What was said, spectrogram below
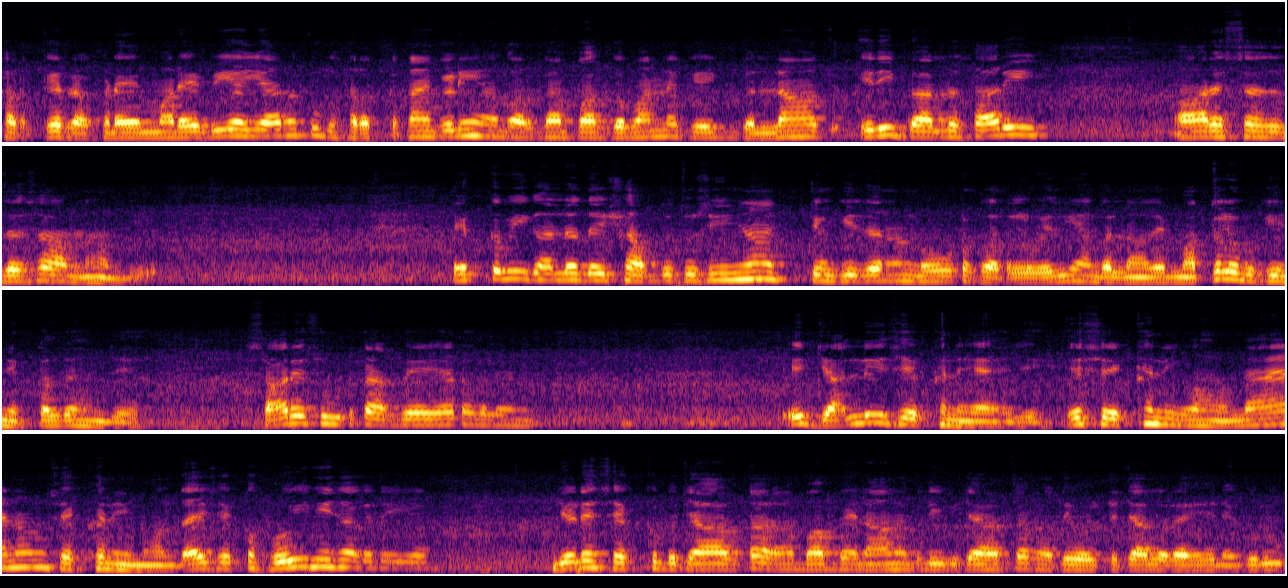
ਫੜ ਕੇ ਰਖੜੇ ਮਾਰੇ ਵੀ ਆ, ਯਾਰ ਤੂੰ ਹਰਕਤਾਂ ਕਿਹੜੀਆਂ ਕਰਦਾ, ਪੱਗ ਬੰਨ੍ਹ ਕੇ ਗੱਲਾਂ, ਇਹਦੀ ਗੱਲ ਸਾਰੀ ਆਰਐਸਐਸ ਦੇ ਹਿਸਾਬ ਨਾਲ ਹੁੰਦੀ ਹੈ ਇੱਕ ਵੀ ਗੱਲ ਦੇ ਸ਼ਬਦ ਤੁਸੀਂ ਨਾ ਚੰਗੀ ਤਰ੍ਹਾਂ ਨੋਟ ਕਰ ਲਓ, ਇਹਦੀਆਂ ਗੱਲਾਂ ਦੇ ਮਤਲਬ ਕੀ ਨਿਕਲਦੇ ਹੁੰਦੇ ਆ। ਸਾਰੇ ਸੂਟ ਕਰਦੇ ਆ ਯਾਰ ਅਗਲੇ ਨੂੰ। ਇਹ ਜਾਲੀ ਸਿੱਖ ਨੇ ਇਹ ਜੀ, ਇਹ ਸਿੱਖ ਨਹੀਂ ਕਹਾਂ ਮੈਂ ਇਹਨਾਂ ਨੂੰ ਸਿੱਖ ਨਹੀਂ ਮੰਨਦਾ, ਇਹ ਸਿੱਖ ਹੋ ਹੀ ਨਹੀਂ ਸਕਦੇ ਯਾਰ ਜਿਹੜੇ ਸਿੱਖ ਵਿਚਾਰਧਾਰਾ, ਬਾਬੇ ਨਾਨਕ ਦੀ ਵਿਚਾਰਧਾਰਾ ਦੇ ਉਲਟ ਚੱਲ ਰਹੇ ਨੇ, ਗੁਰੂ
